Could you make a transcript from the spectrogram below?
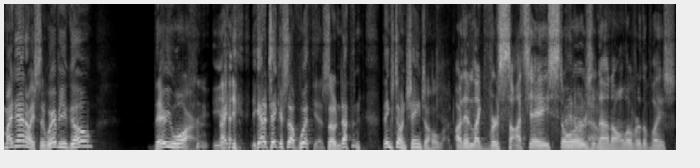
My dad always said, wherever you go, there you are. Yeah. Right? You, you got to take yourself with you. So nothing, things don't change a whole lot. Are there like Versace stores and that all over the place?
